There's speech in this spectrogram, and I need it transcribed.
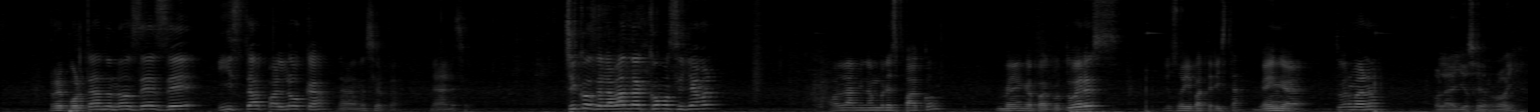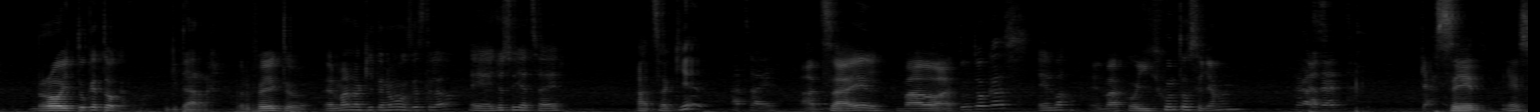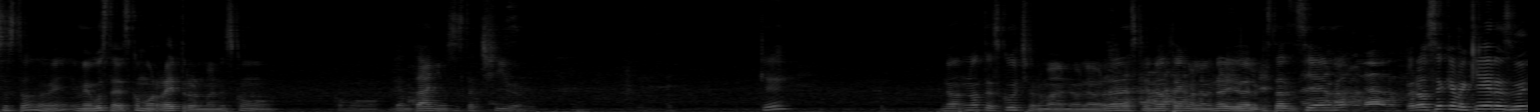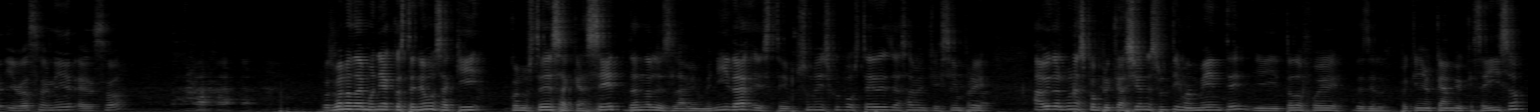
reportándonos desde Iztapaloca. Ah, no es cierto. Ah, no es cierto. Chicos de la banda, ¿cómo se llaman? Hola, mi nombre es Paco. Venga, Paco, ¿tú eres? Yo soy baterista. Venga, ¿tu hermano? Hola, yo soy Roy, Roy, ¿tú qué tocas? guitarra. Perfecto. Hermano, aquí tenemos de este lado. Eh, yo soy Atzael. ¿Atza quién? Atzael. Atzael. Va. ¿Tú tocas? El bajo. El bajo. ¿Y juntos se llaman? Cassette. Cassette. Eso es todo, ¿eh? Me gusta, es como retro, hermano. Es como, como de antaños. Está chido. ¿Qué? No, no te escucho, hermano. La verdad es que no tengo la menor idea de lo que estás diciendo. Pero sé que me quieres, güey. Y vas a unir eso. Pues bueno, demoníacos, tenemos aquí con ustedes a Cassette, dándoles la bienvenida. Este, pues una disculpa a ustedes, ya saben que siempre ha habido algunas complicaciones últimamente y todo fue desde el pequeño cambio que se hizo.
